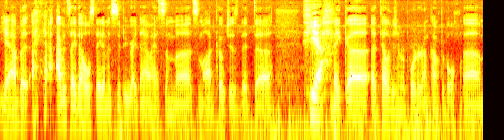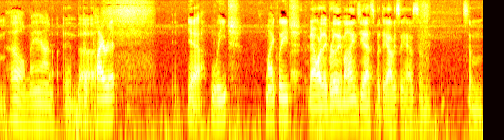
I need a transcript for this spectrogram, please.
yeah, but I would say the whole state of Mississippi right now has some uh, some odd coaches that uh, Yeah. make uh, a television reporter uncomfortable. Um, Oh man, and the uh, pirate yeah. Leach, Mike Leach. Now, are they brilliant minds? Yes, but they obviously have some some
